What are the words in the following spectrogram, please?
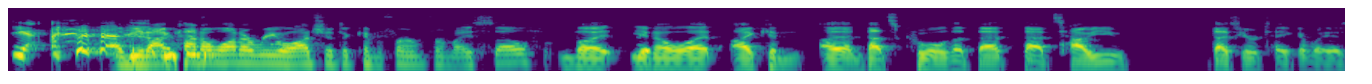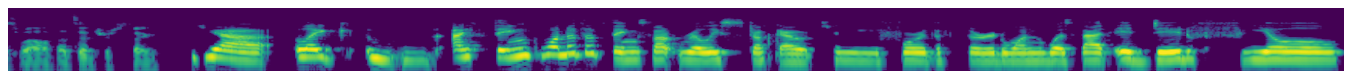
yeah. I mean, I kind of want to rewatch it to confirm for myself, but you know what? I can. Uh, that's cool that that that's how you. That's your takeaway as well. That's interesting. Yeah, like I think one of the things that really stuck out to me for the third one was that it did feel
